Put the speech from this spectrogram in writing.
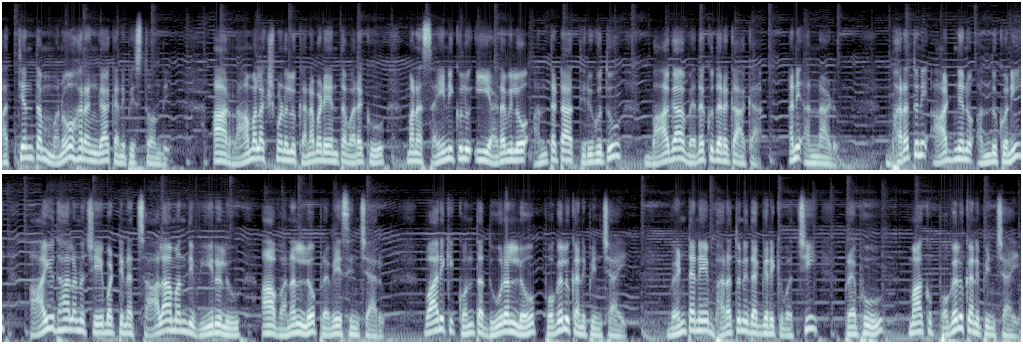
అత్యంతం మనోహరంగా కనిపిస్తోంది. ఆ రామలక్ష్మణులు కనబడేంత వరకు మన సైనికులు ఈ అడవిలో అంతటా తిరుగుతూ బాగా వెదకుదరకాక అని అన్నాడు. భరతుని ఆజ్ఞను అందుకొని ఆయుధాలను చేబట్టిన చాలామంది వీరులు ఆ వనంలో ప్రవేశించారు. వారికి కొంత దూరంలో పొగలు కనిపించాయి. వెంటనే భరతుని దగ్గరికి వచ్చి ప్రభూ మాకు పొగలు కనిపించాయి.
